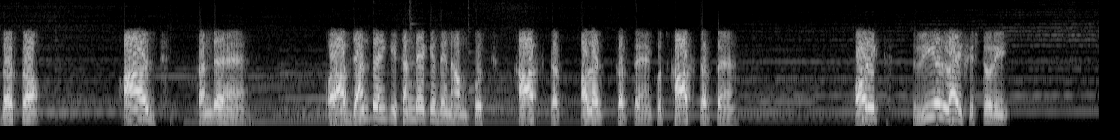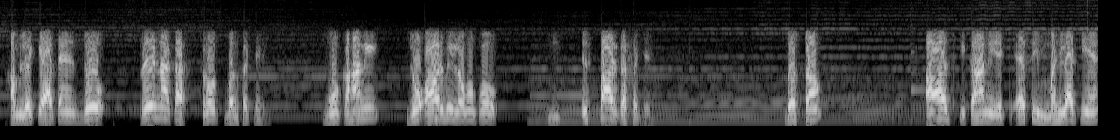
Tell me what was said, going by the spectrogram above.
दोस्तों आज संडे है और आप जानते हैं कि संडे के दिन हम कुछ खास कर अलग करते हैं कुछ खास करते हैं और एक रियल लाइफ स्टोरी हम लेके आते हैं जो प्रेरणा का स्रोत बन सके वो कहानी जो और भी लोगों को इंस्पायर कर सके। दोस्तों, आज की कहानी एक ऐसी महिला की है,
